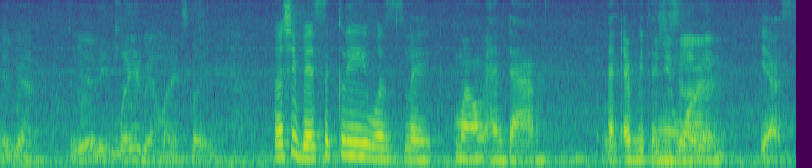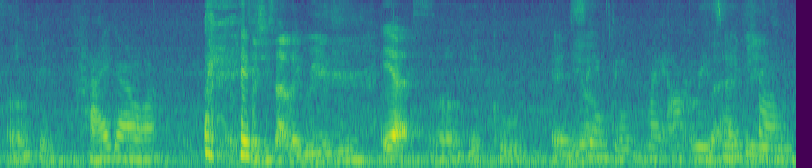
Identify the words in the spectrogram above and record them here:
your grandma. Really? Why your grandma inspire you? Well, she basically was like mom and dad and everything Is she in one. Yes. Okay. Hi, grandma. so she sound like crazy. Yes. Okay, cool. And you? Same thing. My aunt raised Your aunt me raised from.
